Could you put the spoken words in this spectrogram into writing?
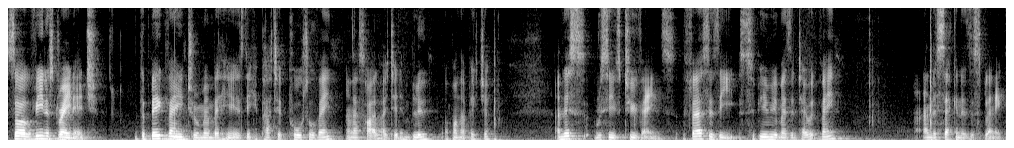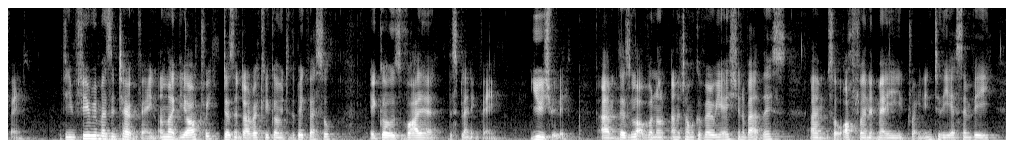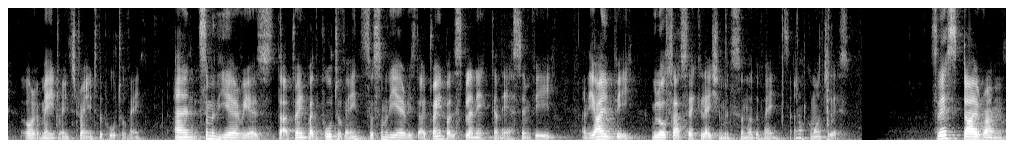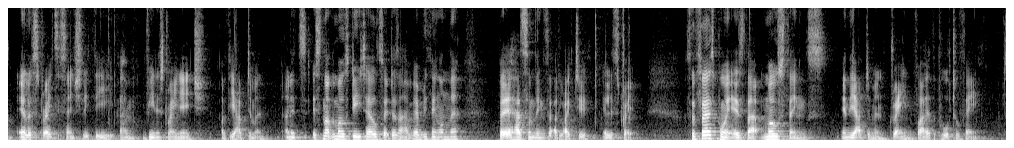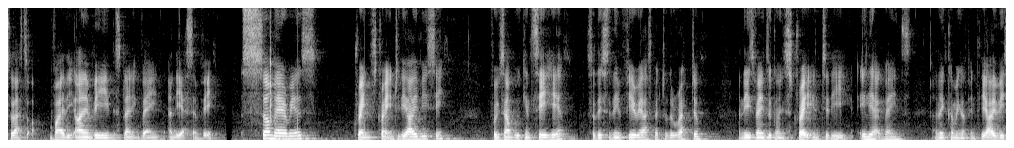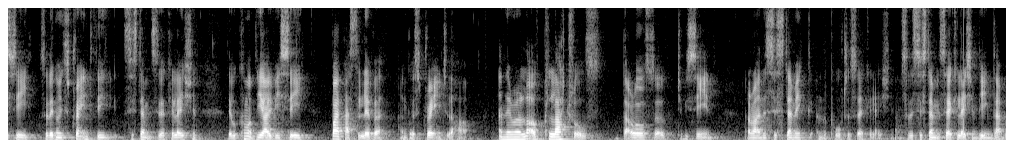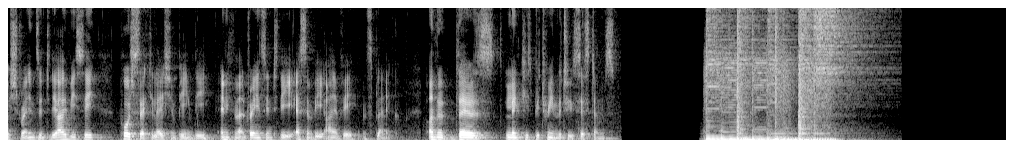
So, venous drainage. The big vein to remember here is the hepatic portal vein, and that's highlighted in blue up on that picture. And this receives two veins. The first is the superior mesenteric vein, and the second is the splenic vein. The inferior mesenteric vein, unlike the artery, doesn't directly go into the big vessel, it goes via the splenic vein, usually. Um, there's a lot of anatomical variation about this, um, so often it may drain into the SMV or it may drain straight into the portal vein. And some of the areas that are drained by the portal vein, so some of the areas that are drained by the splenic and the SMV and the IMV, will also have circulation with some other veins, and I'll come on to this. So this diagram illustrates essentially the um, venous drainage of the abdomen, and it's it's not the most detailed, so it doesn't have everything on there, but it has some things that I'd like to illustrate. So the first point is that most things in the abdomen drain via the portal vein. So that's via the IMV, the splenic vein, and the SMV. Some areas drain straight into the IVC. For example, we can see here. So this is the inferior aspect of the rectum, and these veins are going straight into the iliac veins and then coming up into the IVC. So they're going straight into the systemic circulation. They will come up the IVC, bypass the liver, and go straight into the heart. And there are a lot of collaterals that are also to be seen around the systemic and the portal circulation. So the systemic circulation being that which drains into the IVC, portal circulation being the anything that drains into the SMV, IMV, and splenic. And the, there's linkage between the two systems.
